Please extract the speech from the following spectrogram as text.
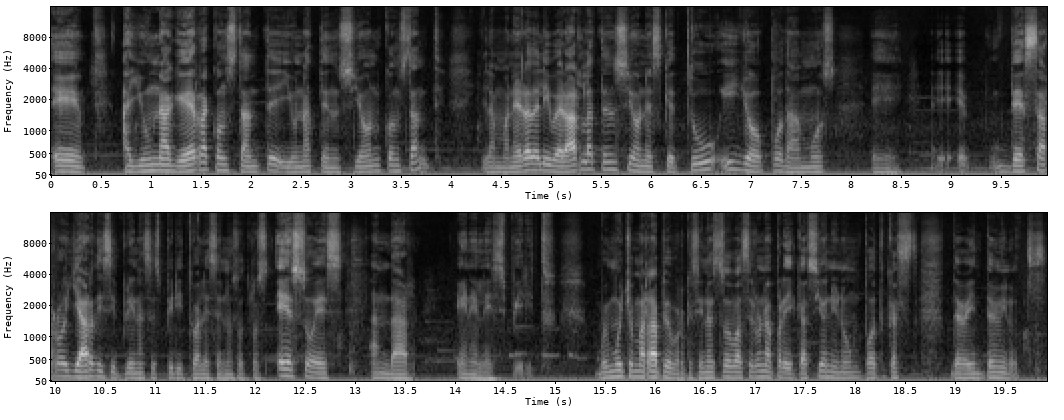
Eh, hay una guerra constante y una tensión constante. Y la manera de liberar la tensión es que tú y yo podamos eh, eh, desarrollar disciplinas espirituales en nosotros. Eso es andar en el Espíritu. Voy mucho más rápido porque si no esto va a ser una predicación y no un podcast de 20 minutos.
